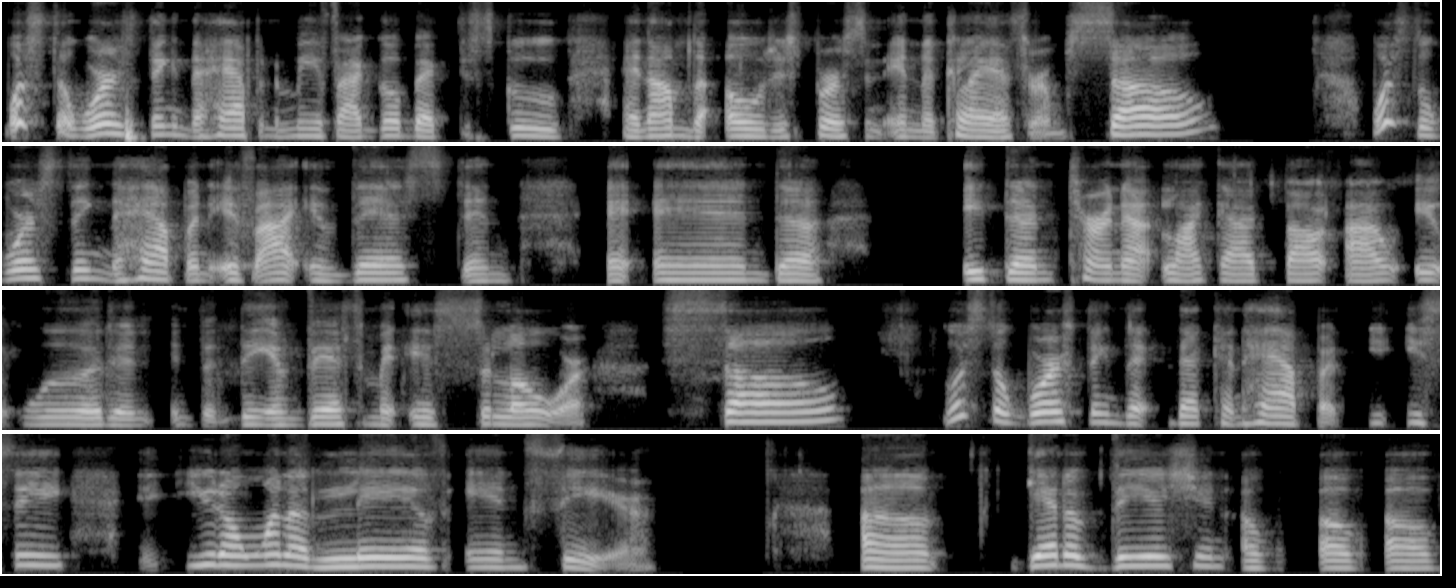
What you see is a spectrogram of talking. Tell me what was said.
What's the worst thing to happen to me if I go back to school and I'm the oldest person in the classroom? So, what's the worst thing to happen if I invest and and uh, it doesn't turn out like I thought I, it would, and the, the investment is slower. So, what's the worst thing that, that can happen? You, you see, you don't want to live in fear. Uh, get a vision of, of, of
